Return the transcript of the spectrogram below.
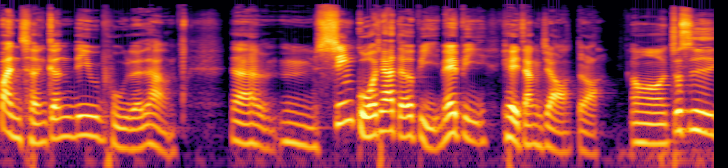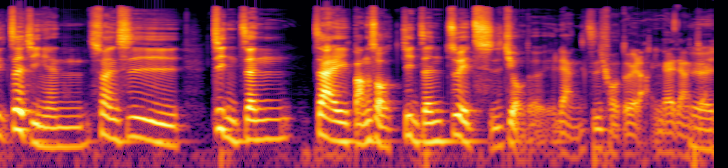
曼城跟利物浦的这场。那嗯，新国家德比，maybe 可以这样叫，对吧？哦、呃，就是这几年算是竞争在榜首竞争最持久的两支球队啦，应该这样讲。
